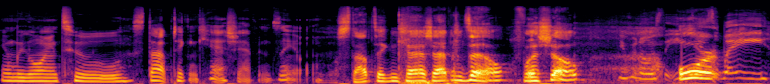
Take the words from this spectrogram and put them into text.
and we're going to stop taking Cash App and Zelle. Stop taking Cash App and Zelle for sure. Even though it's the Or- easiest way.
